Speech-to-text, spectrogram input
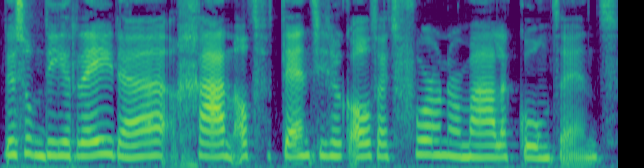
Dus om die reden gaan advertenties ook altijd voor normale content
